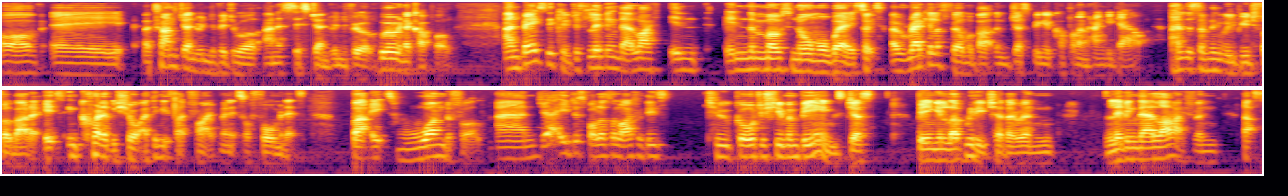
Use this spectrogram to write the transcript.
of a, a transgender individual and a cisgender individual who are in a couple and basically just living their life in in the most normal way. So it's a regular film about them just being a couple and hanging out. And there's something really beautiful about it. It's incredibly short. I think it's like five minutes or four minutes, but it's wonderful. And yeah, it just follows the life of these two gorgeous human beings just being in love with each other and living their life. And that's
